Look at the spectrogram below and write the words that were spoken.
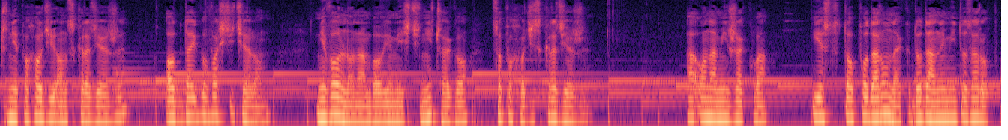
Czy nie pochodzi on z kradzieży? Oddaj go właścicielom. Nie wolno nam bowiem jeść niczego, co pochodzi z kradzieży. A ona mi rzekła: Jest to podarunek dodany mi do zarobku.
